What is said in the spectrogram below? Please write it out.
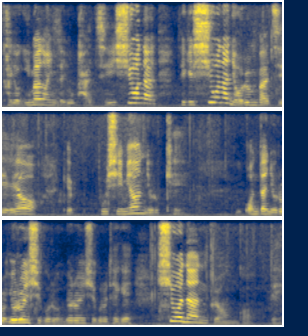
가격 2만 원입니다. 요 바지 시원한 되게 시원한 여름 바지예요. 이렇게 보시면 이렇게 원단 요런 요런 식으로 요런 식으로 되게 시원한 그런 거. 네.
